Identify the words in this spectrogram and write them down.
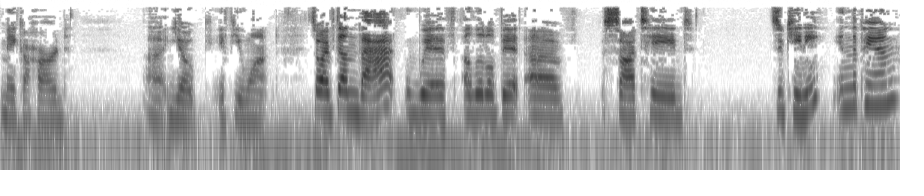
make a hard uh, yolk if you want. So I've done that with a little bit of sauteed zucchini in the pan, a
